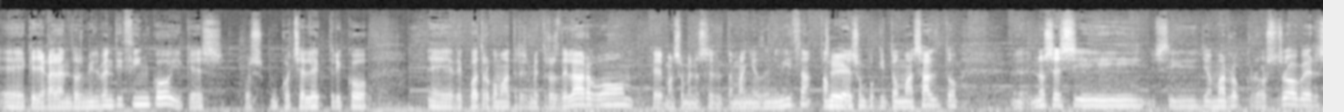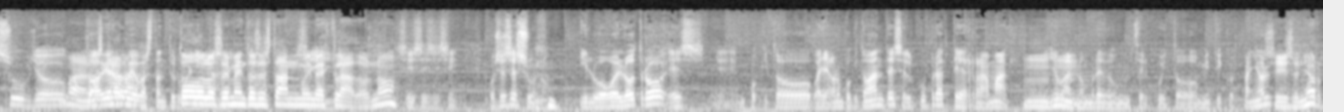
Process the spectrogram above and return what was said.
eh, que llegará en 2025 y que es pues un coche eléctrico eh, de 4,3 metros de largo, que más o menos es el tamaño de un Ibiza, aunque Sí. es un poquito más alto. Eh, no sé si, si llamarlo crossover, sub, yo Bueno, es todavía que lo veo bastante Todos urbanita, los elementos están muy Sí. mezclados, ¿no? Sí, sí, sí, sí. Pues ese es uno. y luego el otro es eh, un poquito, va a llegar un poquito antes, el Cupra Terramar, que lleva el nombre de un circuito mítico español Sí, señor.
